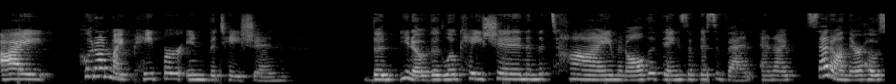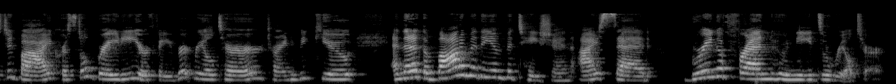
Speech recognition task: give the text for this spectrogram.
I put on my paper invitation the you know the location and the time and all the things of this event and i said on there hosted by crystal brady your favorite realtor trying to be cute and then at the bottom of the invitation i said bring a friend who needs a realtor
